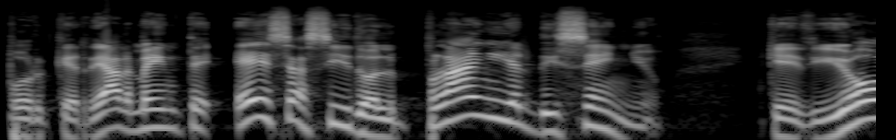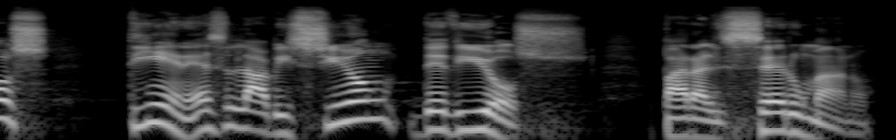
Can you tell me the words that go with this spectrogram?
Porque realmente ese ha sido el plan y el diseño que Dios tiene, es la visión de Dios para el ser humano.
